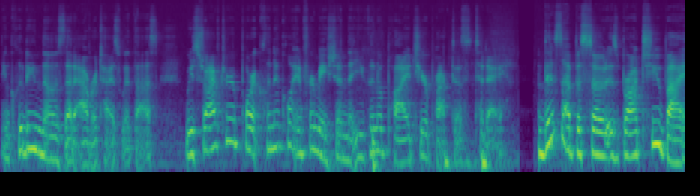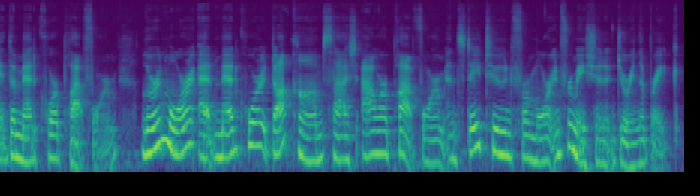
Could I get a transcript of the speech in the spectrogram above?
including those that advertise with us. We strive to report clinical information that you can apply to your practice today. This episode is brought to you by the MedQor platform. Learn more at medqor.com slash our platform and stay tuned for more information during the break.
